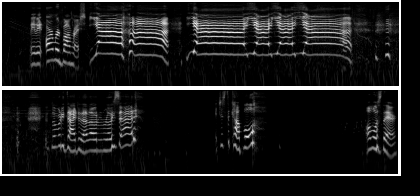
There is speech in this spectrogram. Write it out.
wait, wait. Armored bomb rush. Yeah! Yeah! Yeah! Yeah! Yeah! if nobody died to that, that would have been really sad. Just a couple. Almost there.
